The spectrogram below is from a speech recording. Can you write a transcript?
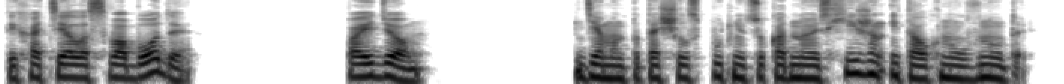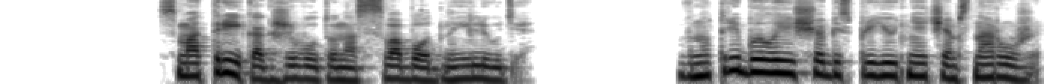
Ты хотела свободы? Пойдем». Демон потащил спутницу к одной из хижин и толкнул внутрь. «Смотри, как живут у нас свободные люди». Внутри было еще бесприютнее, чем снаружи.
